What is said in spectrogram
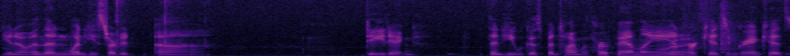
you know, and then when he started uh, dating, then he would go spend time with her family and her kids and grandkids,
